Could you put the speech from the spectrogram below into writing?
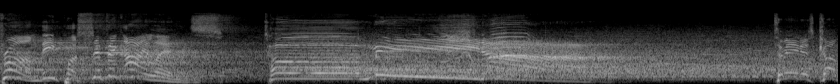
from the Pacific Islands, Tamina. Tamina's come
